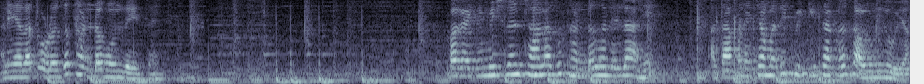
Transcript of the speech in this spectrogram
आणि ह्याला थोडंसं थंड होऊन द्यायचं आहे बघा इथे मिश्रण छान असं थंड झालेलं आहे. आता आपण याच्यामध्ये पिठी साखर चाळून घेऊया.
